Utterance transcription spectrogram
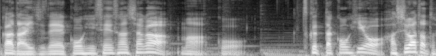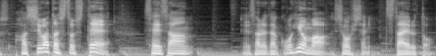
が大事で、コーヒー生産者が、まあ、こう、作ったコーヒーを橋渡し橋渡しとして生産されたコーヒーを、まあ、消費者に伝えると。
